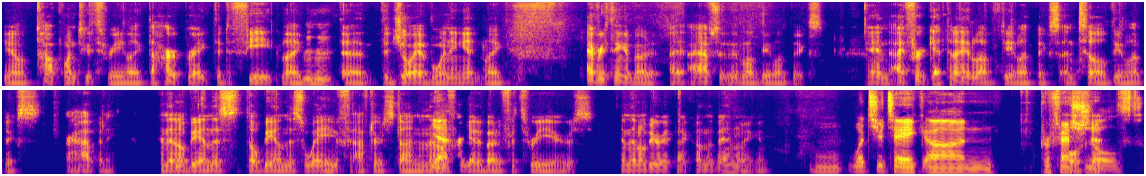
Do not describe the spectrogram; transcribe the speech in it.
You know, top one, two, three, like the heartbreak, the defeat, like Mhm. the the joy of winning it like everything about it. I, I absolutely love the olympics. And i forget that i love the olympics until the olympics are happening. And then i'll be on this they'll be on this wave after it's done and then Yeah. i'll forget about it for three years and then i'll be right back on the bandwagon. Mm, what's your take on professionals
